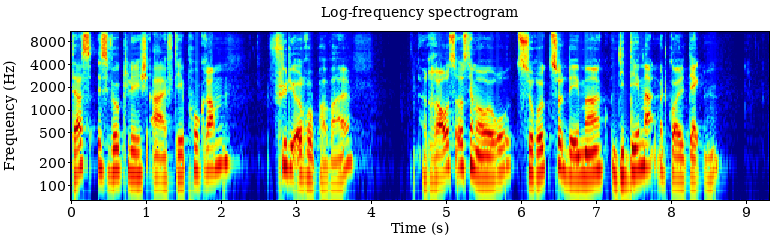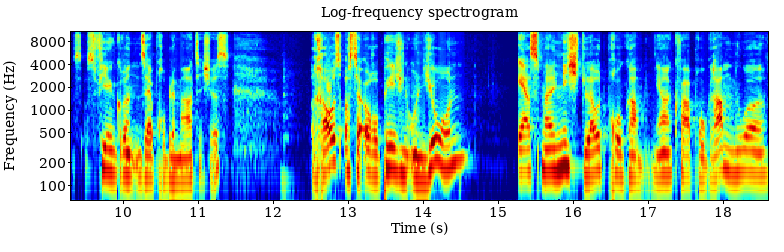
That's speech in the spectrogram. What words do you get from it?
das ist wirklich AfD-Programm für die Europawahl. Raus aus dem Euro, zurück zur D-Mark und die D-Mark mit Gold decken. was aus vielen Gründen sehr problematisch ist. Raus aus der Europäischen Union erstmal nicht laut Programm. Ja, qua Programm nur,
